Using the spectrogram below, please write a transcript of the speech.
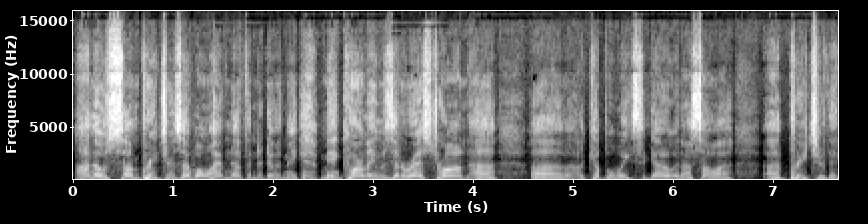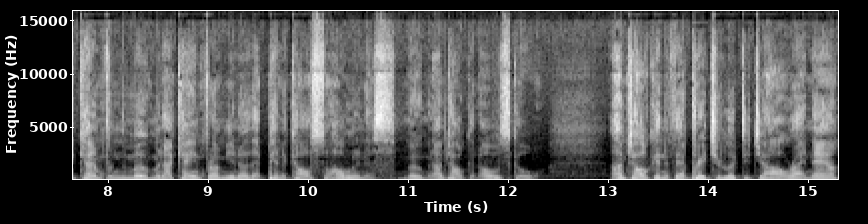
I know some preachers that won't have nothing to do with me. Me and Carlene was at a restaurant uh, uh, a couple weeks ago, and I saw a, a, preacher that came from the movement I came from. You know that Pentecostal holiness movement. I'm talking old school. I'm talking if that preacher looked at y'all right now,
